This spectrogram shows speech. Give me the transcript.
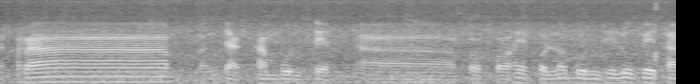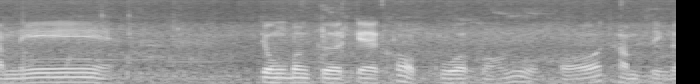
นะครับ หลังจากทำบุญเสร็จก็ขอให้ผลบุญที่ลูกได้ทำนี้ จงบังเกิดแก่ครอบครัวของลูกขอทำสิ่งใด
